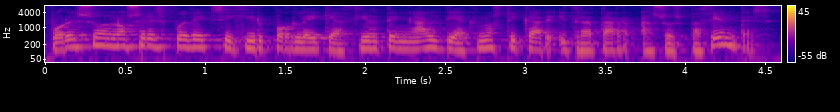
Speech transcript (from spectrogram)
Por eso no se les puede exigir por ley que acierten al diagnosticar y tratar a sus pacientes,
